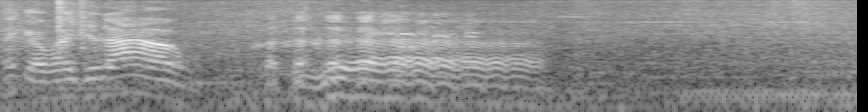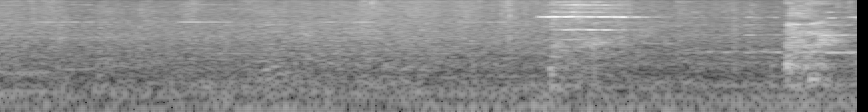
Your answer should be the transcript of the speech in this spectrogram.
thấy cà phê chưa đá không? rồi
